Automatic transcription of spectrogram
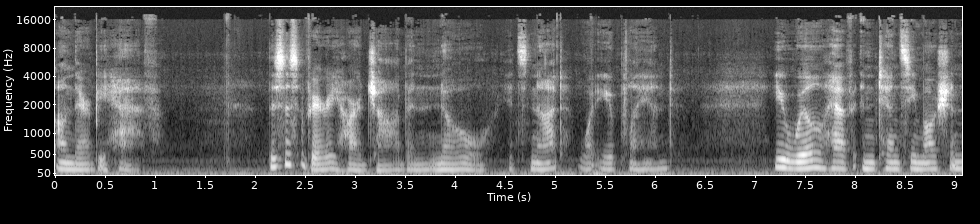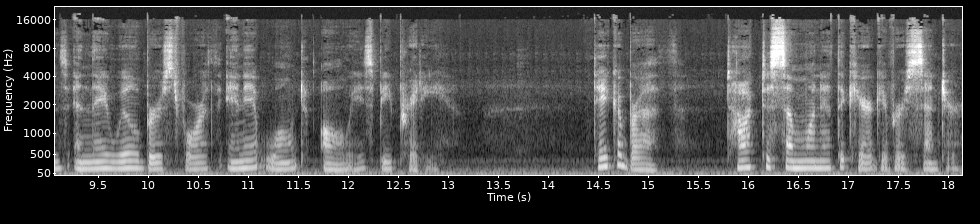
on their behalf. This is a very hard job, and no, it's not what you planned. You will have intense emotions and they will burst forth, and it won't always be pretty. Take a breath. Talk to someone at the Caregivers Center.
